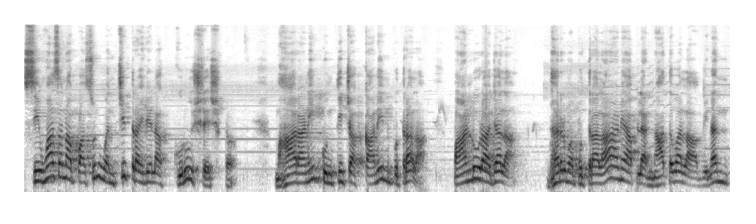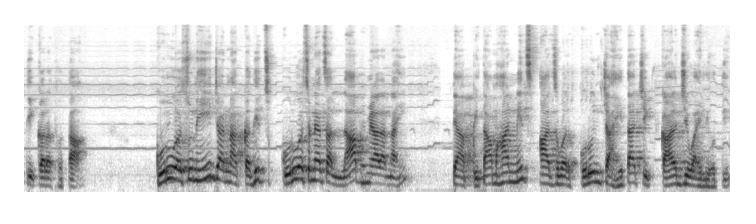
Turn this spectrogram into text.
सिंहासनापासून वंचित राहिलेला कुरुश्रेष्ठ महाराणी कुंतीच्या कानीन पुत्राला पांडू राजाला धर्मपुत्राला आणि आपल्या नातवाला विनंती करत होता. कुरु असूनही ज्यांना कधीच कुरु असण्याचा लाभ मिळाला नाही त्या पितामहांनीच आजवर कुरूंच्या हिताची काळजी वाहिली होती.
